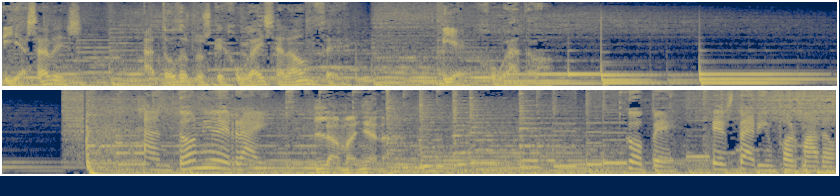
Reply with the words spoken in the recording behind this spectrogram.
Y ya sabes, a todos los que jugáis a la 11, bien jugado. Antonio de Ray. La mañana. Cope, estar informado.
